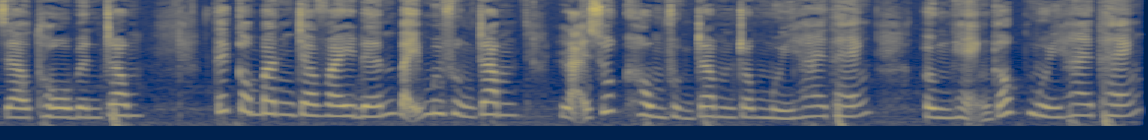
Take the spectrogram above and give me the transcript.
giao thô bên trong. Techcombank cho vay đến 70%, lãi suất 0% trong 12 tháng, ưng hạn gốc 12 tháng.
